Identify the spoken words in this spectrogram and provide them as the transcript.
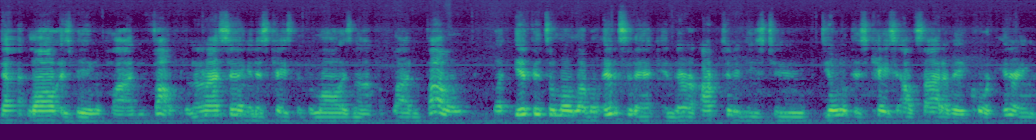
that law is being applied and followed. And I'm not saying in this case that the law is not applied and followed, but if it's a low level incident and there are opportunities to deal with this case outside of a court hearing,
